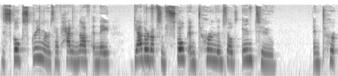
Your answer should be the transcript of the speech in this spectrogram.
the sculk screamers have had enough, and they gathered up some sculk and turned themselves into and tur-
